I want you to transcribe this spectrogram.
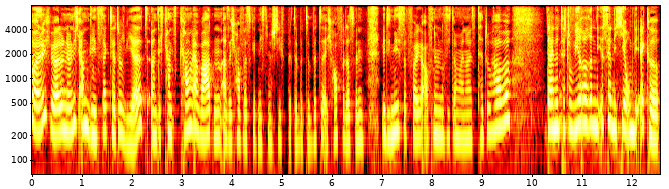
weil ich werde nämlich am Dienstag tätowiert und ich kann es kaum erwarten. Also ich hoffe, es geht nichts mehr schief. Bitte, bitte, bitte. Ich hoffe, dass wenn wir die nächste Folge aufnehmen, dass ich dann mein neues Tattoo habe. deine Tätowiererin, die ist ja nicht hier um die Ecke,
